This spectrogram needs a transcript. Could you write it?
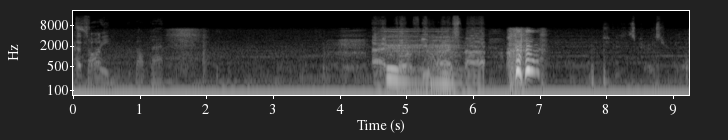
I had sorry about that. I had perfume last night. Jesus Christ, you're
